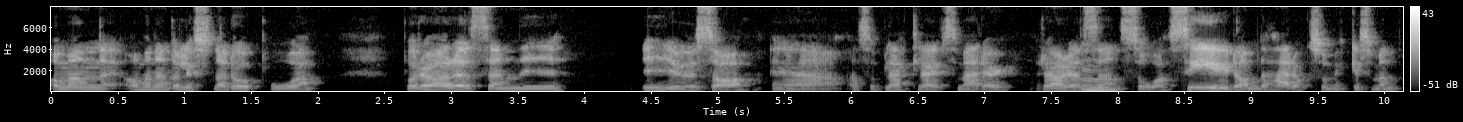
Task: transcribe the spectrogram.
om man, om man ändå lyssnar då på, på rörelsen i, i USA, eh, alltså Black Lives Matter-rörelsen, Mm. så ser ju de det här också mycket som en,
